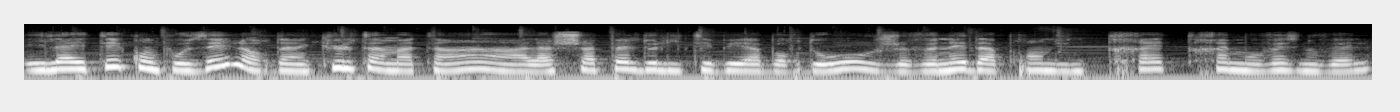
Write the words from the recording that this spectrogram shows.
Il a été composé lors d'un culte un matin à la chapelle de l'ITB à Bordeaux. Je venais d'apprendre une très très mauvaise nouvelle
